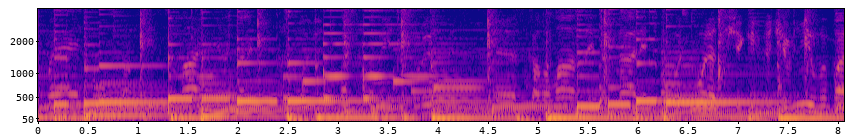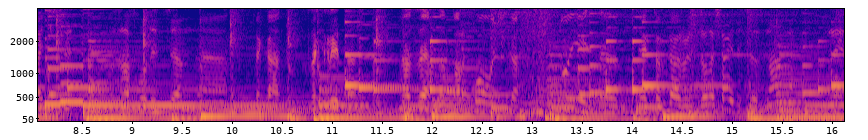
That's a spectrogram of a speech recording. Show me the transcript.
корабель. Е, Ось поряд ще кілька човнів, ви бачите, знаходиться е, така закрита наземна парковочка. Ну і, е, як то кажуть, залишайтеся з нами. Ми,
